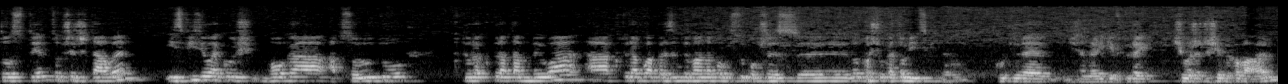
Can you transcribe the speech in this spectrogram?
to z tym, co przeczytałem i z wizją jakąś Boga, absolutu, która, która tam była, a która była prezentowana po prostu poprzez y, no, Kościół katolicki, no, kulturę, gdzieś tam religię, w której siłą rzeczy się wychowałem.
